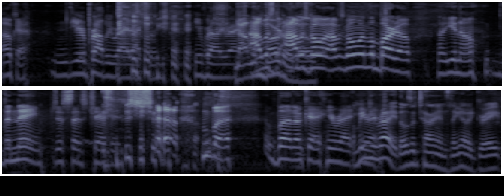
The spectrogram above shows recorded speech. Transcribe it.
Okay. You're probably right. Actually, you're probably right. Not I was Lombardo, I was going I was going with Lombardo. Uh, you know, the name just says champion. but but okay, you're right. I mean, you're right. Those Italians, they got a great,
